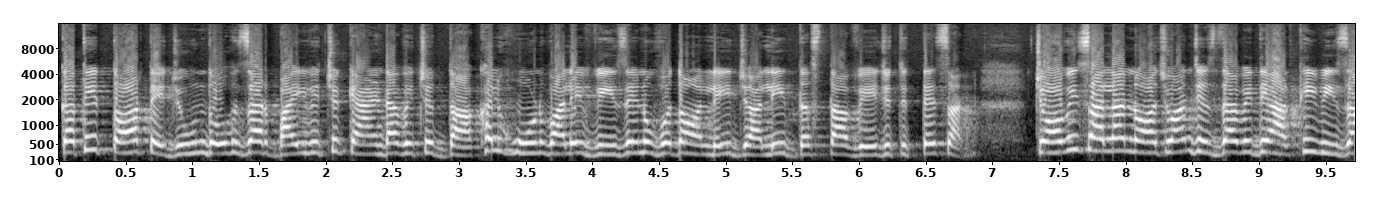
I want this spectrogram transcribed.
ਕਥਿਤ ਤੌਰ ਤੇ ਜੂਨ 2022 ਵਿੱਚ ਕੈਨੇਡਾ ਵਿੱਚ ਦਾਖਲ ਹੋਣ ਵਾਲੇ ਵੀਜ਼ੇ ਨੂੰ ਵਧਾਉਣ ਲਈ ਜਾਲੀ ਦਸਤਾਵੇਜ਼ ਦਿੱਤੇ ਸਨ। 24 ਸਾਲਾ ਨੌਜਵਾਨ ਜਿਸ ਦਾ ਵਿਦਿਆਰਥੀ ਵੀਜ਼ਾ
